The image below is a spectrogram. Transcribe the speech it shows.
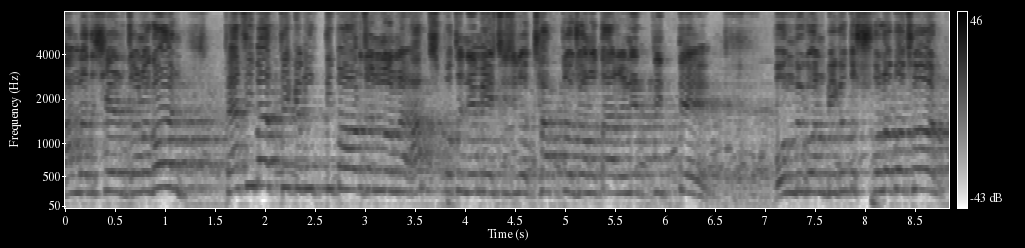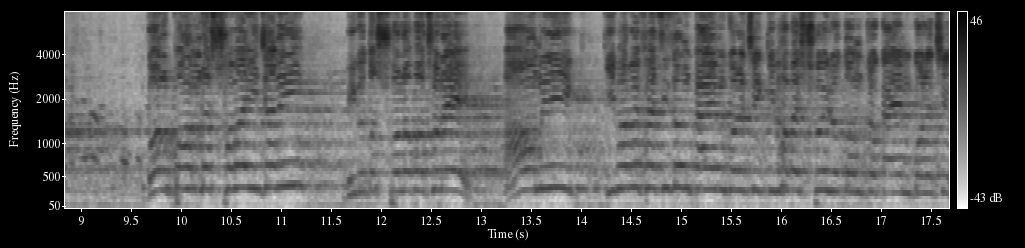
বাংলাদেশের জনগণ ফ্যাসিবাদ থেকে মুক্তি পাওয়ার জন্য রাজপথে নেমে এসেছিল ছাত্র জনতার নেতৃত্বে। বন্ধুগণ, বিগত ষোলো বছর গল্প আমরা সবাই জানি, বিগত ষোলো বছরে আওয়ামী লীগ কীভাবে ফ্যাসিজম কায়েম করেছে, কীভাবে স্বৈরতন্ত্র কায়েম করেছে,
